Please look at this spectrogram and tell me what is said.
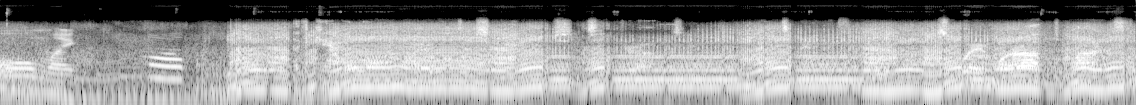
Oh my god. I've came a long it dropped. It's way more optimized.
